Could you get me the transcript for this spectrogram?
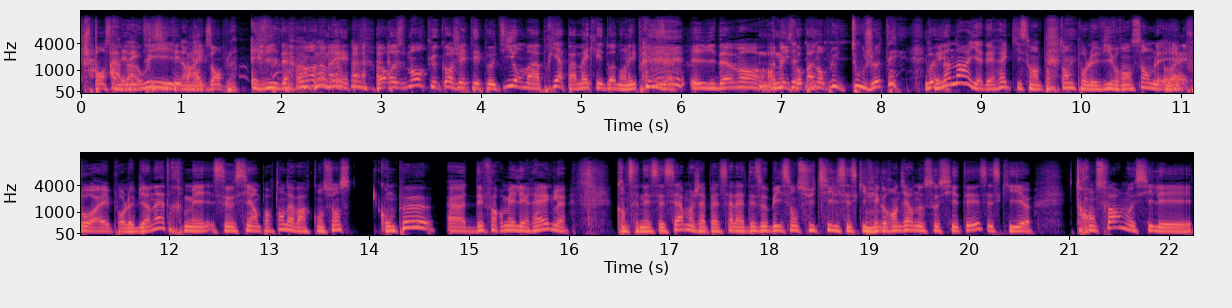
Je pense à Ah bah l'électricité, oui, par mais- exemple. évidemment Non, mais heureusement que quand j'étais petit, on m'a appris à pas mettre les doigts dans les prises. évidemment. Non, mais il faut pas non plus tout jeter. Ouais. Non, non, il y a des règles qui sont importantes pour le vivre ensemble et, pour, et pour le bien-être, mais c'est aussi important d'avoir conscience qu'on peut euh, déformer les règles quand c'est nécessaire. Moi, j'appelle ça la désobéissance utile. C'est ce qui fait Mhm. grandir nos sociétés, c'est ce qui euh, transforme aussi les,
